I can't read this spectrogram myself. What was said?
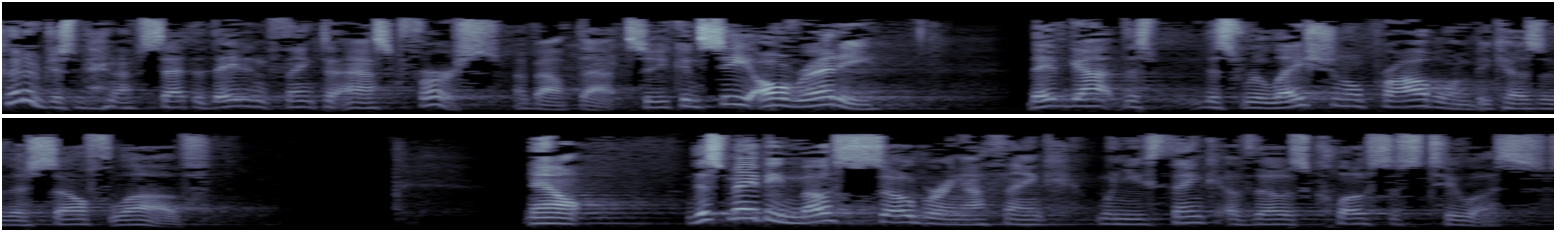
could have just been upset that they didn't think to ask first about that. So you can see already they've got this, this relational problem because of their self love. Now, this may be most sobering, I think, when you think of those closest to us.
